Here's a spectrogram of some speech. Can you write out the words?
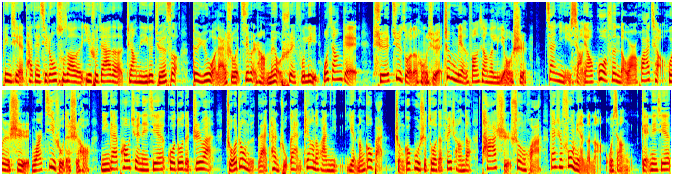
并且他在其中塑造的艺术家的这样的一个角色，对于我来说基本上没有说服力。我想给学剧作的同学正面方向的理由是，在你想要过分的玩花巧或者是玩技术的时候，你应该抛却那些过多的枝蔓，着重来看主干。这样的话，你也能够把整个故事做得非常的踏实顺滑。但是负面的呢，我想。给那些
